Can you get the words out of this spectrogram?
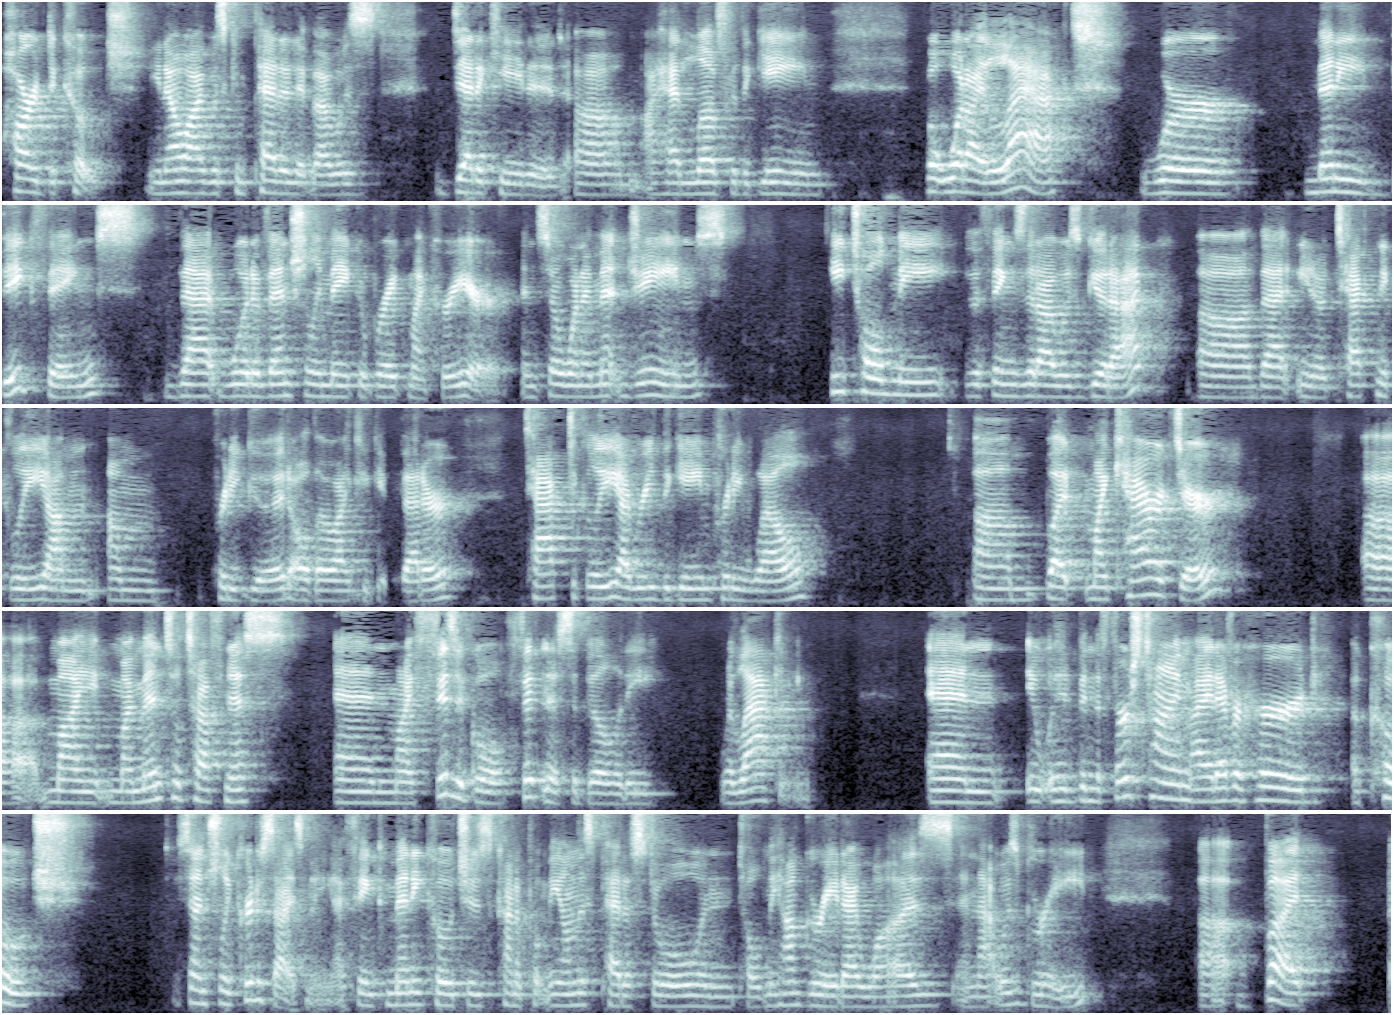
hard to coach. You know, I was competitive. I was dedicated. Um, I had love for the game. But what I lacked were many big things that would eventually make or break my career. And so when I met James, he told me the things that I was good at. Uh, that you know, technically, I'm I'm pretty good, although I could get better. Tactically, I read the game pretty well. Um, but my character, uh, my my mental toughness, and my physical fitness ability were lacking. And it had been the first time I had ever heard a coach essentially criticize me. I think many coaches kind of put me on this pedestal and told me how great I was, and that was great. Uh, but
